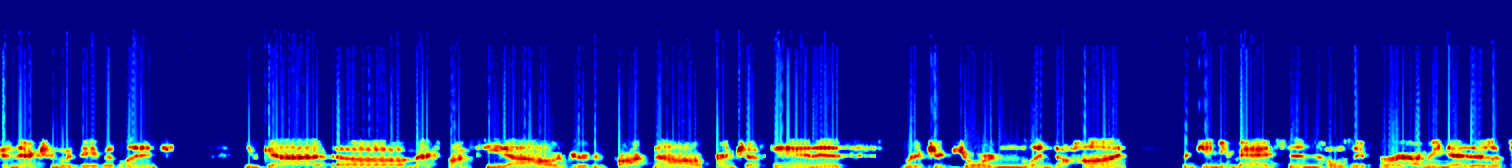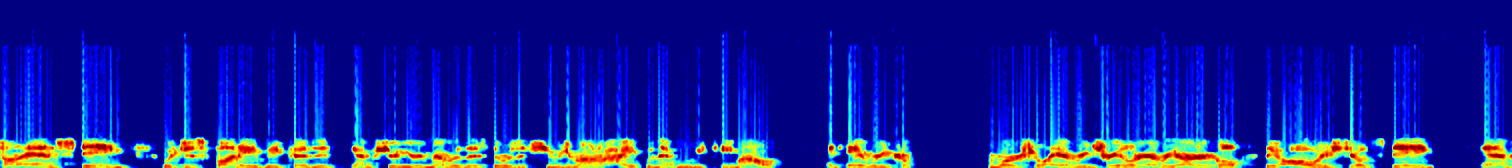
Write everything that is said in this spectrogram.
connection with David Lynch. You've got uh, Max von Sydow, Jürgen Prochnow, Francesca Annis, Richard Jordan, Linda Hunt, Virginia Madsen, Jose Ferrer. I mean, there's a ton and Sting, which is funny because it, I'm sure you remember this. There was a huge amount of hype when that movie came out, and every commercial, every trailer, every article, they always showed Sting. And I'm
